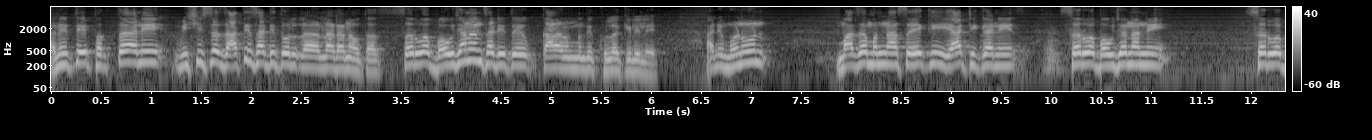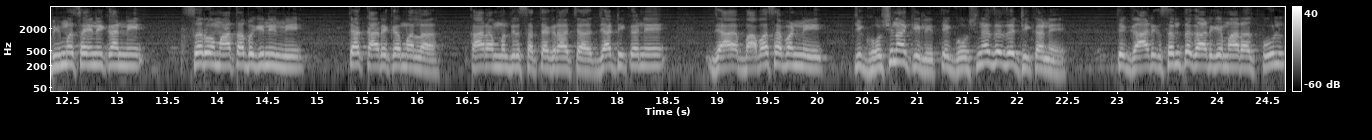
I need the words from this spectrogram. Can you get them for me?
आणि ते फक्त आणि विशिष्ट जातीसाठी तो ल लढा नव्हता. सर्व बहुजनांसाठी ते काळामध्ये खुलं केलेलं आहे. आणि म्हणून माझं म्हणणं असं आहे की या ठिकाणी सर्व बहुजनांनी सर्व भीमसैनिकांनी सर्व माता भगिनींनी त्या कार्यक्रमाला कारामंदिर सत्याग्रहाच्या ज्या ठिकाणी ज्या बाबासाहेबांनी जी घोषणा केली ते घोषणाचं जे ठिकाण आहे ते गाड संत गाडगे महाराज पूल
